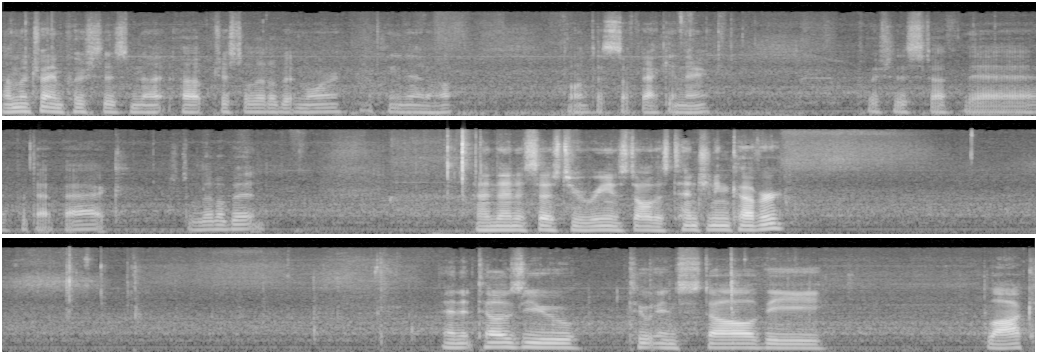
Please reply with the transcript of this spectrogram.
I'm gonna try and push this nut up just a little bit more. Clean that off. I want that stuff back in there. Push this stuff there, put that back just a little bit. And then it says to reinstall this tensioning cover. And it tells you to install the lock,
